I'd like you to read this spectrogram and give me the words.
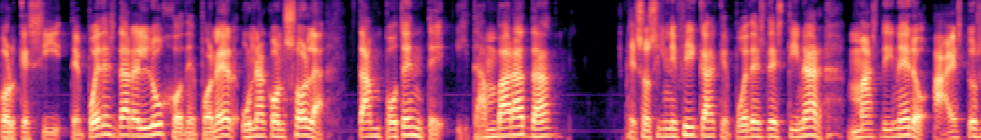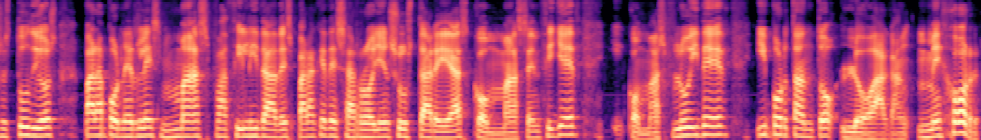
Porque si te puedes dar el lujo de poner una consola tan potente y tan barata, eso significa que puedes destinar más dinero a estos estudios para ponerles más facilidades para que desarrollen sus tareas con más sencillez y con más fluidez y por tanto lo hagan mejor.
